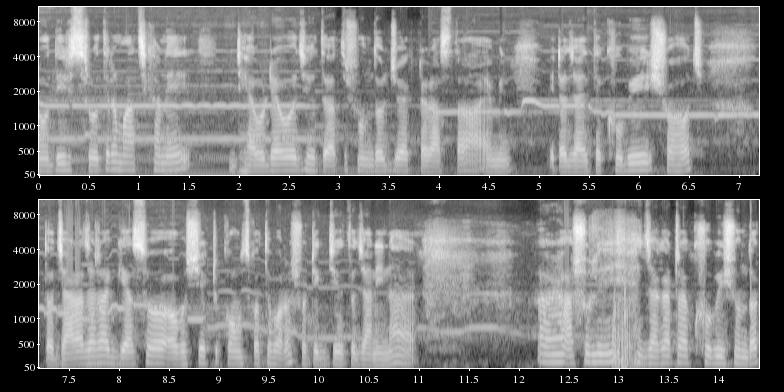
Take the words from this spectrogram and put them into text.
নদীর স্রোতের মাঝখানে ঢেউ ঢেউ যেহেতু এত সৌন্দর্য একটা রাস্তা আই মিন এটা যাইতে খুবই সহজ। তো যারা যারা গেছো অবশ্যই একটু কমস করতে পারো সঠিক যেহেতু জানি না। আর আসলে জায়গাটা খুবই সুন্দর।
